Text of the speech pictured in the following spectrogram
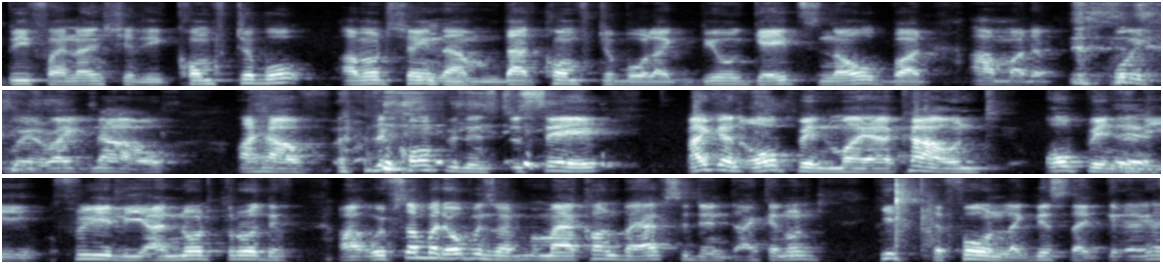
be financially comfortable. I'm not saying that I'm that comfortable like Bill Gates, no, but I'm at a point where right now I have the confidence to say I can open my account openly, freely, and not throw the. Uh, if somebody opens my, my account by accident, I cannot hit the phone like this, like give me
